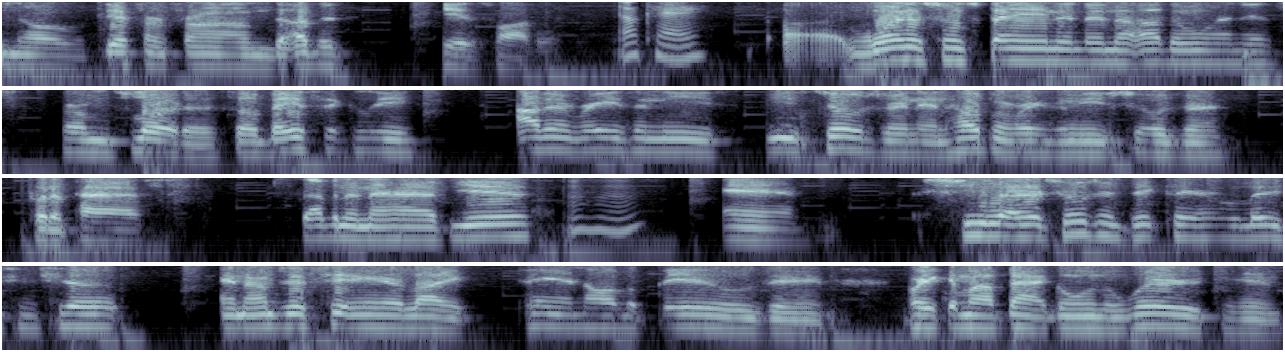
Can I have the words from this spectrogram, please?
you know, different from the other kid's father. Okay. Uh, one is from Spain, and then the other one is from Florida. So basically, I've been raising these these children and helping raising these children for the past seven and a half years. Mm-hmm. And she let her children dictate her relationship, and I'm just sitting here like paying all the bills and breaking my back going to work and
